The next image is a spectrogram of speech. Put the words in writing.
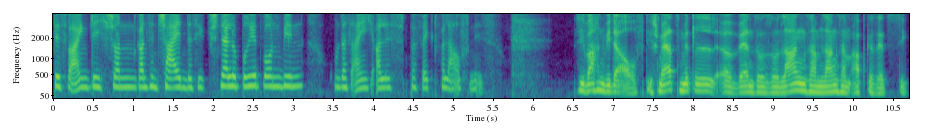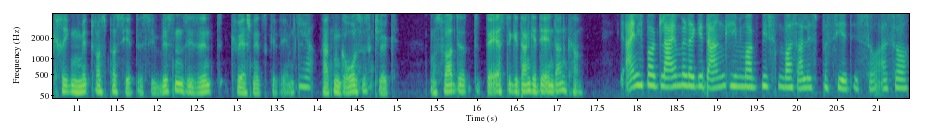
das war eigentlich schon ganz entscheidend, dass ich schnell operiert worden bin und dass eigentlich alles perfekt verlaufen ist. Sie wachen wieder auf. Die Schmerzmittel äh, werden so, so langsam, langsam abgesetzt. Sie kriegen mit, was passiert ist. Sie wissen, Sie sind querschnittsgelähmt. Ja. Hatten großes Glück. Was war der, der erste Gedanke, der Ihnen dann kam? Eigentlich war gleich mal der Gedanke, ich mag wissen, was alles passiert ist. So. Also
